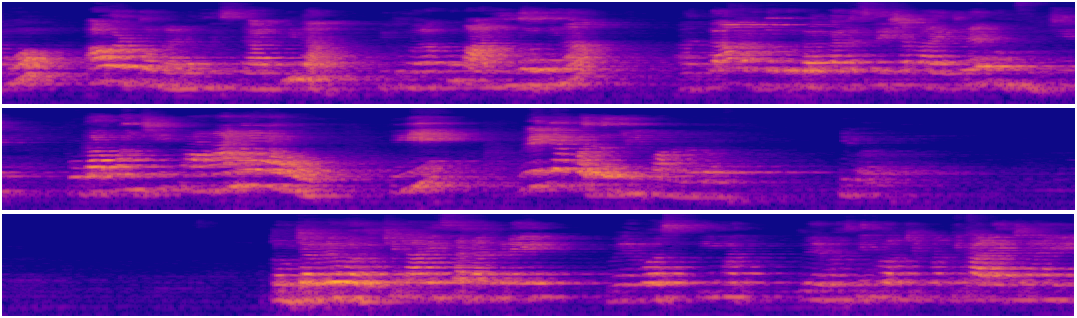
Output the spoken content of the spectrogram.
खूप आवडतो. मॅडमने स्टार दिला. की तुम्हाला खूप आनंद होतो ना आता अर्ध गोलाकारच रेषा काढायची आहे पण पुढची पुढे आपण जी पाहणार आहोत ती वेगळ्या पद्धतीने पाहणार आहोत ही बघा तुमच्याकडे वर्कशीट आहे सगळ्यांकडे व्यवस्थित व्यवस्थित वर्कशीट वरती काढायचे आहे.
